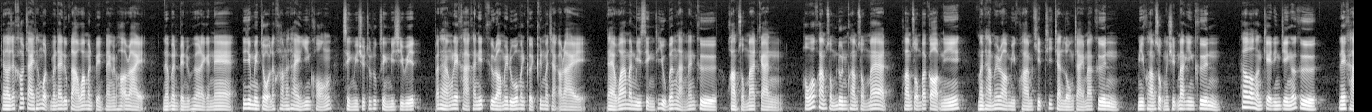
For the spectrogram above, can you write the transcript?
แต่เราจะเข้าใจทั้งหมดมันได้หรือเปล่าว่ามันเปลี่ยนแปลงไปเพราะอะไร แล้วมันเป็นเพื่ออะไรกันแน่ นี่จึงเป็นโจทย์และความท้าทายอย่างยิ่งของสิ่งมีชีวิตทุก ๆ สิ่งมีชีวิต ปัญหาของเลขาคณิตคือเราไม่รู้ว่ามันเกิดขึ้นมาจากอะไร แต่ว่ามันมีสิ่งที่อยู่เบื้องหลังนั่นคือ ความสมมาตรกันผมว่าความสมดุลความสมมาตร ความสมประกอบนี้ มันทำให้เรามีความคิดที่จันลงใจมากขึ้น มีความสุขในชีวิตมากยิ่งขึ้น ถ้าเราลองสังเกตจริง ๆ ก็คือ เลขา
